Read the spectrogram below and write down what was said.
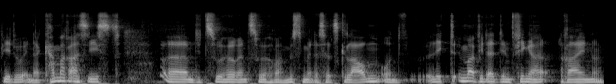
wie du in der Kamera siehst. Äh, die Zuhörerinnen und Zuhörer müssen mir das jetzt glauben und legte immer wieder den Finger rein und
